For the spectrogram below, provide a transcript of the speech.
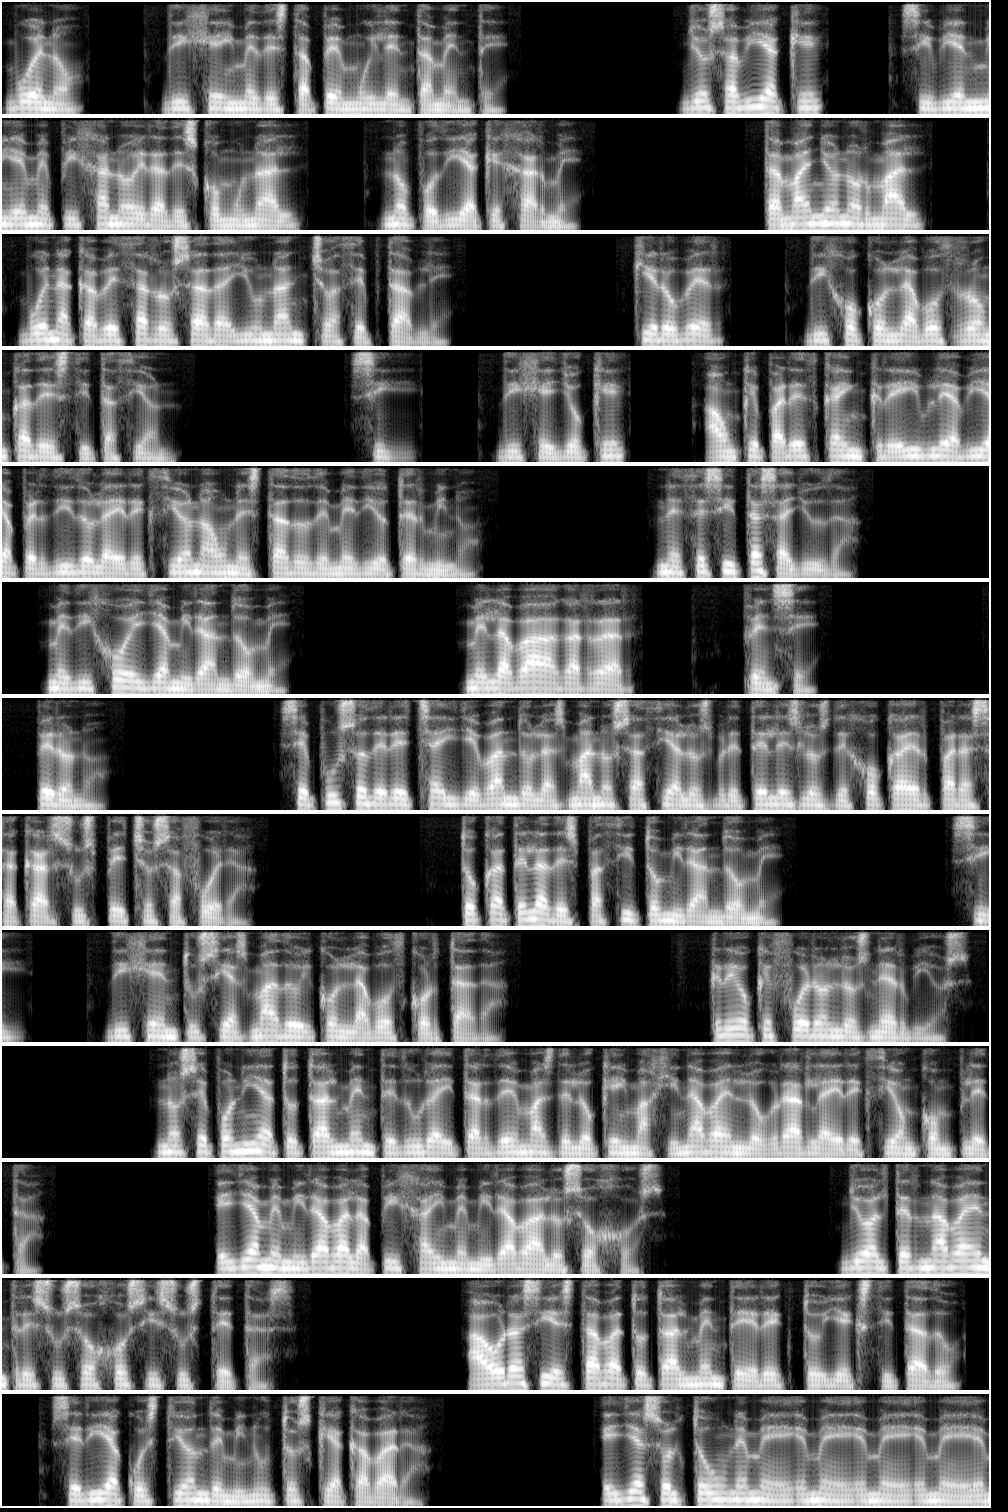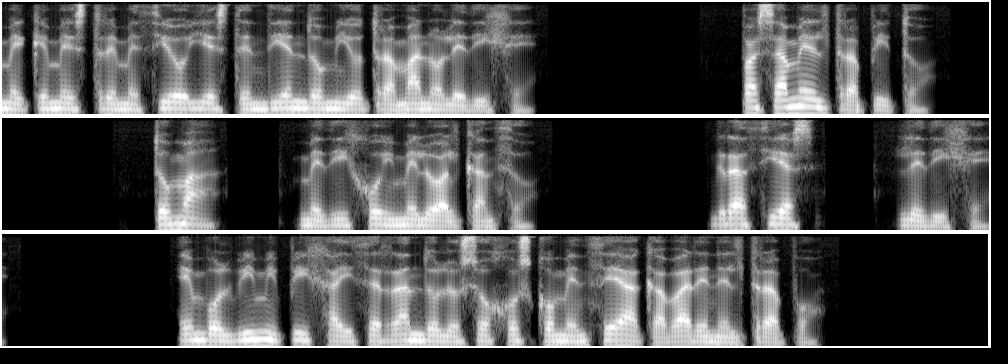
Bueno, dije y me destapé muy lentamente. Yo sabía que, si bien mi M pija no era descomunal, no podía quejarme. Tamaño normal, buena cabeza rosada y un ancho aceptable. Quiero ver, dijo con la voz ronca de excitación. Sí, dije yo que, aunque parezca increíble, había perdido la erección a un estado de medio término. Necesitas ayuda. Me dijo ella mirándome. Me la va a agarrar, pensé. Pero no. Se puso derecha y llevando las manos hacia los breteles los dejó caer para sacar sus pechos afuera. Tócatela despacito mirándome. Sí, dije entusiasmado y con la voz cortada creo que fueron los nervios. No se ponía totalmente dura y tardé más de lo que imaginaba en lograr la erección completa. Ella me miraba la pija y me miraba a los ojos. Yo alternaba entre sus ojos y sus tetas. Ahora sí estaba totalmente erecto y excitado, sería cuestión de minutos que acabara. Ella soltó un MMMMM que me estremeció y extendiendo mi otra mano le dije. Pásame el trapito. Toma, me dijo y me lo alcanzó. Gracias, le dije. Envolví mi pija y cerrando los ojos comencé a acabar en el trapo.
